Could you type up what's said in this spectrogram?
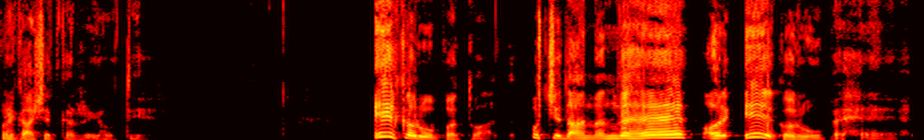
प्रकाशित कर रही होती है। एक रूपत्वाद उच्चिदानंद है और एक रूप है।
